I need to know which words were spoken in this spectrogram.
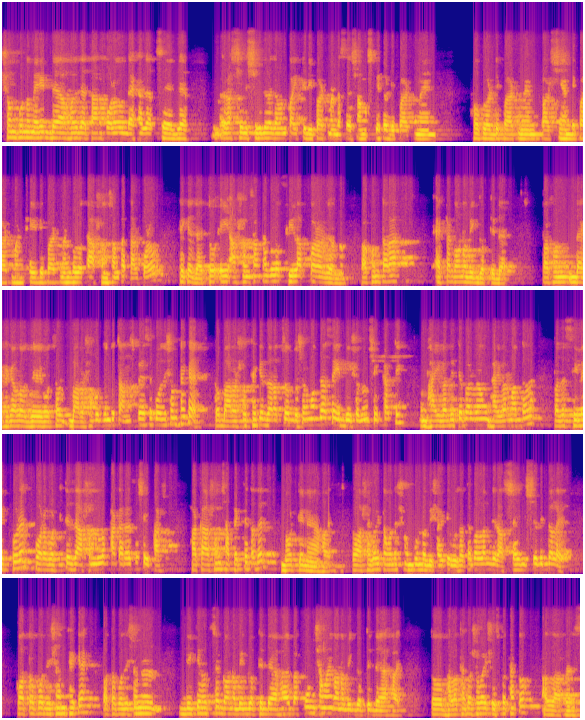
সম্পূর্ণ মেরিট দেওয়া হয়ে যায়, তারপরেও দেখা যাচ্ছে যে রাজশাহী বিশ্ববিদ্যালয়ে যেমন কয়েকটি ডিপার্টমেন্ট আছে, Sanskrit department folklore department Persian department এই ডিপার্টমেন্ট গুলোতে আসন সংখ্যা তারপরেও থেকে যায়। তো এই আসন সংখ্যাগুলো ফিল আপ করার জন্য তখন তারা একটা গণবিজ্ঞপ্তি দেয়। তখন দেখা গেল যে এবছর বারোশো পর্যন্ত চান্স পেয়েছে পজিশন থেকে। তো বারোশো থেকে যারা চোদ্দশোর মধ্যে আছে, এই দুইশো জন শিক্ষার্থী ভাইবা দিতে পারবে এবং ভাইবার মাধ্যমে তাদের সিলেক্ট করে পরবর্তীতে যে আসনগুলো ফাঁকা রয়েছে, সেই ফাঁকা আসন সাপেক্ষে তাদের ভর্তি নেওয়া হয়। তো আশা করি তোমাদের সম্পূর্ণ বিষয়টি বোঝাতে পারলাম যে রাজশাহী বিশ্ববিদ্যালয়ে কত পজিশন থেকে কত পজিশনের দিকে হচ্ছে গণবিজ্ঞপ্তি দেওয়া হয় বা কোন সময় গণবিজ্ঞপ্তি দেওয়া হয়। তো ভালো থাকো সবাই, সুস্থ থাকো। আল্লাহ হাফেজ।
